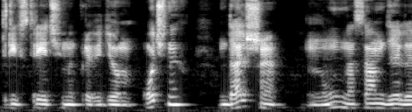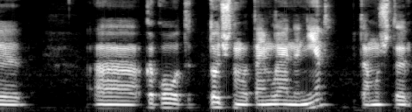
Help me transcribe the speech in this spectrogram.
три встречи мы проведем очных. Дальше, ну, на самом деле, а, какого-то точного таймлайна нет, потому что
